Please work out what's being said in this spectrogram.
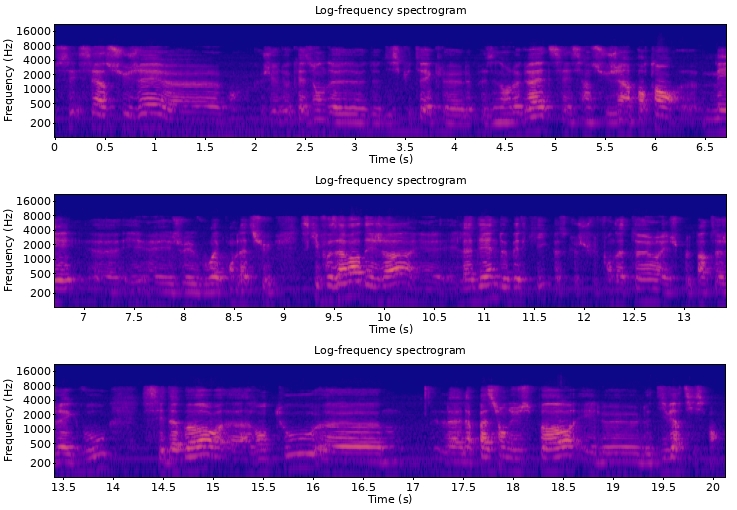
C'est un sujet euh, j'ai eu l'occasion de, discuter avec le, président Le. C'est un sujet important, mais euh, et, je vais vous répondre là-dessus. Ce qu'il faut savoir déjà, l'ADN de BetClick, parce que je suis fondateur et je peux le partager avec vous, c'est d'abord, euh, avant tout, euh, la, passion du sport et le, divertissement.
